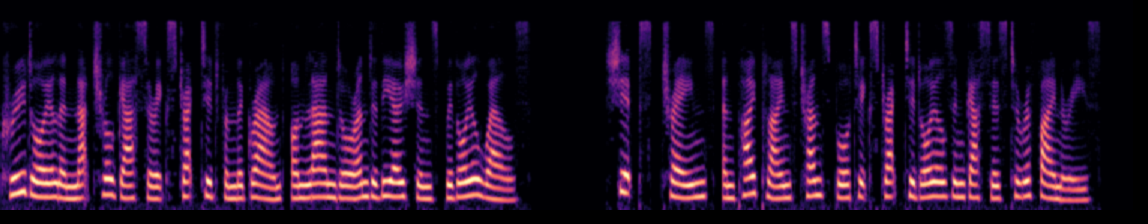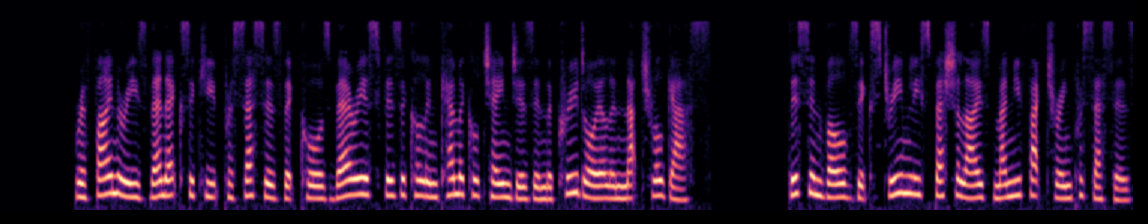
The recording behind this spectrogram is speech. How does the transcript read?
Crude oil and natural gas are extracted from the ground, on land or under the oceans, with oil wells. Ships, trains, and pipelines transport extracted oils and gases to refineries. Refineries then execute processes that cause various physical and chemical changes in the crude oil and natural gas. This involves extremely specialized manufacturing processes.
